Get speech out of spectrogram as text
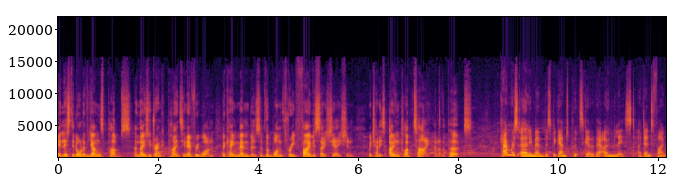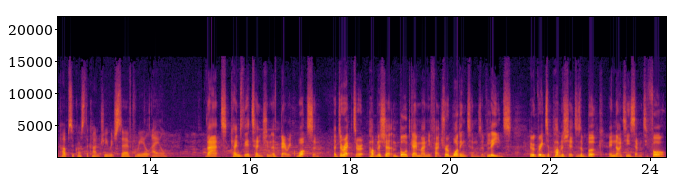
It listed all of Young's pubs, and those who drank a pint in every one became members of the 135 Association, which had its own club tie and other perks. CAMRA's early members began to put together their own list, identifying pubs across the country which served real ale. That came to the attention of Berwick Watson, a director at publisher and board game manufacturer Waddingtons of Leeds, who agreed to publish it as a book in 1974.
